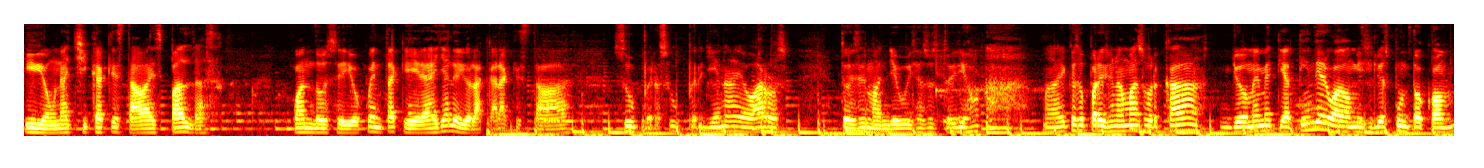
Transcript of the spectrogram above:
y vio una chica que estaba de espaldas. Cuando se dio cuenta que era ella, le dio la cara que estaba súper, súper llena de barros. Entonces el man llegó y se asustó y dijo, "Ah, madre que eso parece una mazorcada. Yo me metí a Tinder o a domicilios.com.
